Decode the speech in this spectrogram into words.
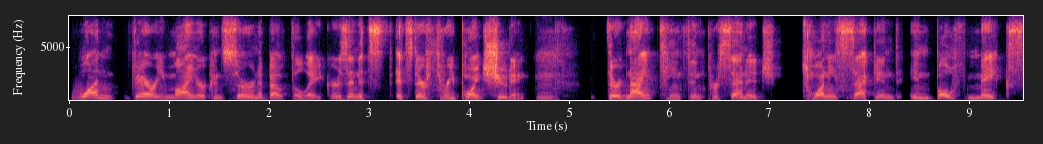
one very minor concern about the Lakers, and it's it's their three point shooting. Mm. They're 19th in percentage, 22nd in both makes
